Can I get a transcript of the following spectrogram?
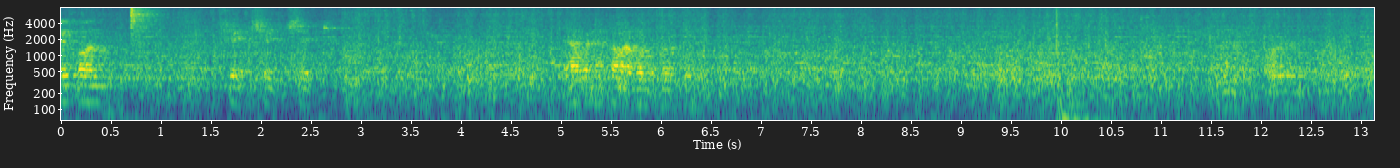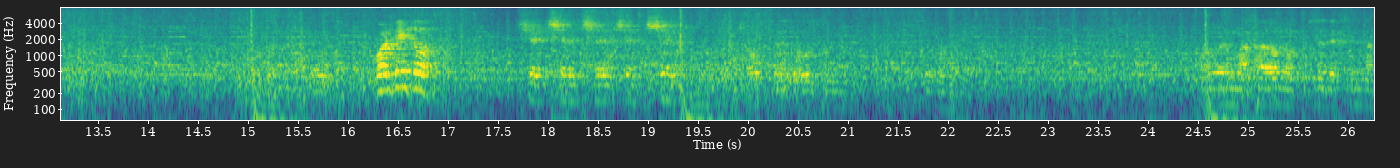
focus on shit, shit, shit. Ya voy a acabar con todo. Gordito. Shit, shit, shit, shit, shit. মাথার নকশে দেখছেন না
